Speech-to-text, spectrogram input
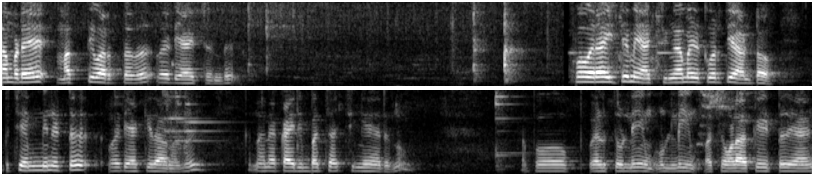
നമ്മുടെ മത്തി വറുത്തത് റെഡി ആയിട്ടുണ്ട്. ഇപ്പോൾ ഒരൈറ്റം അച്ചിങ്ങ മെഴുക്കുവരട്ടിയാണ് കേട്ടോ അപ്പോൾ ചെമ്മിനിട്ട് റെഡിയാക്കിയതാണത് നല്ല കരിമ്പച്ച അച്ചിങ്ങയായിരുന്നു. അപ്പോൾ വെളുത്തുള്ളിയും ഉള്ളിയും പച്ചമുളകൊക്കെ ഇട്ട് ഞാൻ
